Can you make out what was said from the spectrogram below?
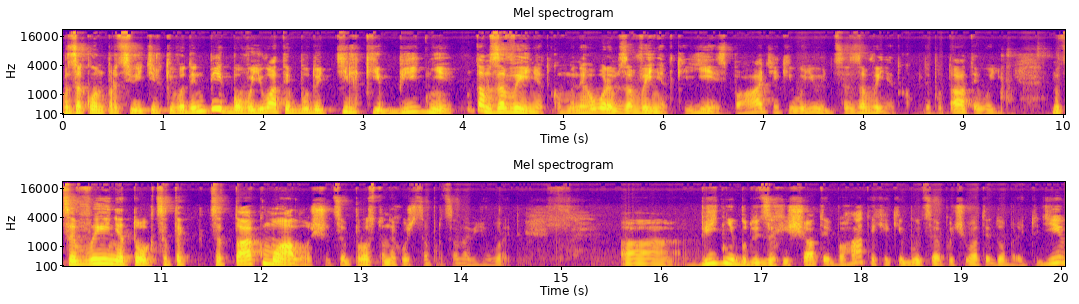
закон працює тільки в один бік, бо воювати будуть тільки бідні. Ну там за винятком. Ми не говоримо за винятки. Є багаті, які воюють, це за винятком. Депутати воюють. Ну це виняток, це так, це так мало, що це просто не хочеться про це навіть говорити. Бідні будуть захищати багатих, які будуть себе почувати добре. І тоді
